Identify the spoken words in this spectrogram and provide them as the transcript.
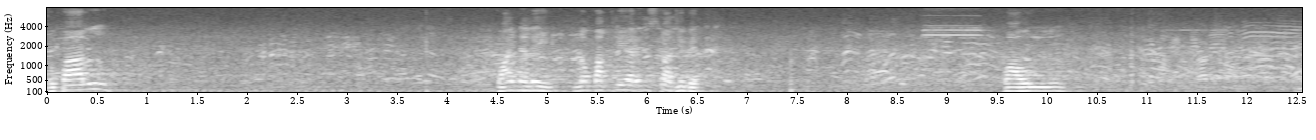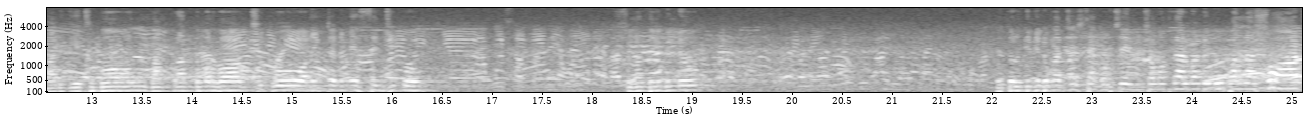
Gopal finally লম্বা ক্লিয়ারেন্স রাজীবের ফাউল বাড়ি দিয়েছে বল বাম প্রান্ত বরাবর চিকু অনেকটা নেমে এসছেন চিকু সেখান থেকে বিল্লু। ভেতরের দিকে ঢোকার চেষ্টা করছেন চমৎকার ভাবে দূরপাল্লা শট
